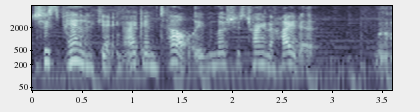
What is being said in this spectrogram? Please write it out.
She's panicking. I can tell, even though she's trying to hide it. No.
